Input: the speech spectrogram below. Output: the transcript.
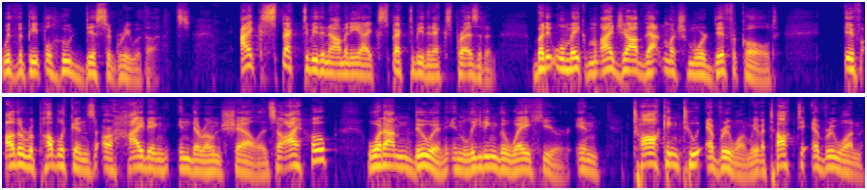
with the people who disagree with us. I expect to be the nominee. I expect to be the next president, but it will make my job that much more difficult if other Republicans are hiding in their own shell. And so I hope what I'm doing in leading the way here, in talking to everyone, we have a talk to everyone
